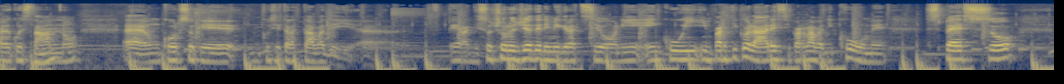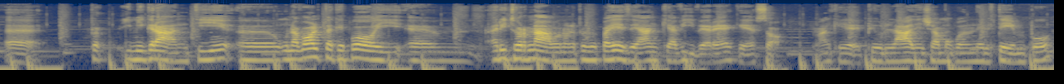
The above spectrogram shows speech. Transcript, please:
eh, quest'anno, eh, un corso che- in cui si trattava di... era di sociologia delle migrazioni e in cui in particolare si parlava di come spesso eh, i migranti, eh, una volta che poi ehm, ritornavano nel proprio paese anche a vivere, che so, anche più là diciamo nel tempo,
